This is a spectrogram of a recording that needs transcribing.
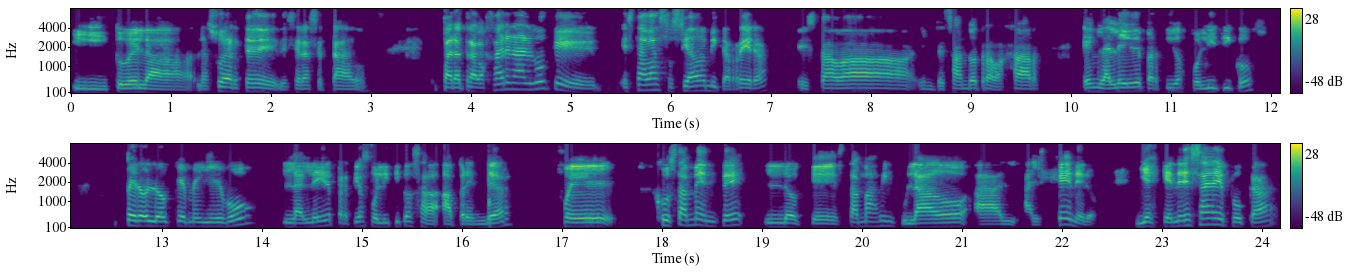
y tuve la, la suerte de, de, ser aceptado para trabajar en algo que estaba asociado a mi carrera. Estaba empezando a trabajar en la ley de partidos políticos, pero lo que me llevó la ley de partidos políticos a aprender fue justamente lo que está más vinculado al, género. Y es que en esa época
